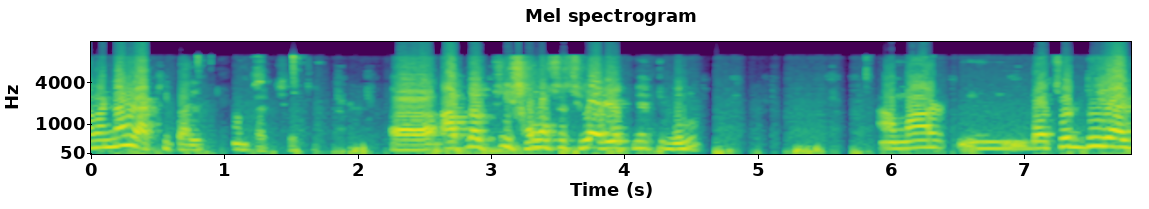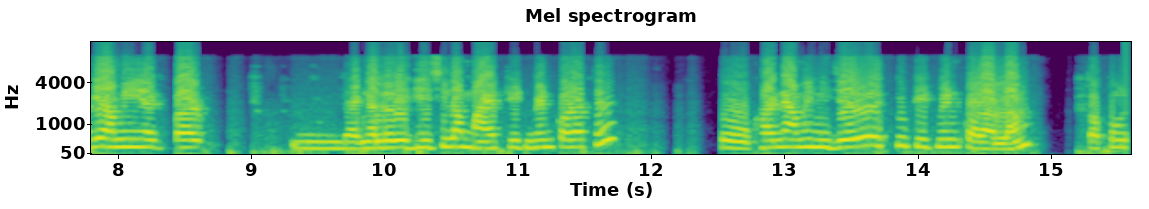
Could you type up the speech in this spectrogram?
আমার নাম রাখি পাল। আচ্ছা আচ্ছা। আপনার কি সমস্যা ছিল আগে আপনি একটু বলুন? আমার বছর দুই আগে আমি একবার ব্যাঙ্গালোরে গিয়েছিলাম মায়ের ট্রিটমেন্ট করাতে। তো ওখানে আমি নিজেরও একটু ট্রিটমেন্ট করালাম। তখন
